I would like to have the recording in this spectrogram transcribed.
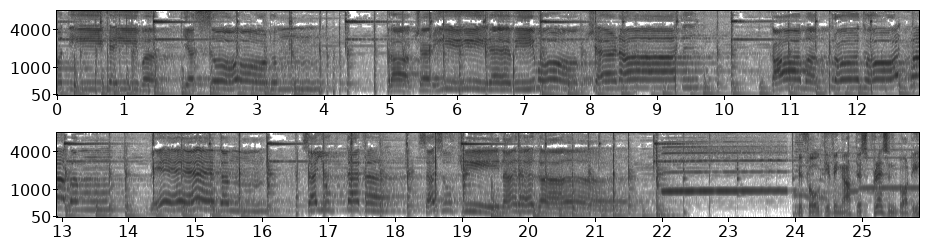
शक्नोतीहैव यः सोढुम् प्राक्शरीरविमोक्षणात् कामक्रोधोद्भवम् वेगम् स युक्तः स सुखी नरः Before giving up this present body,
